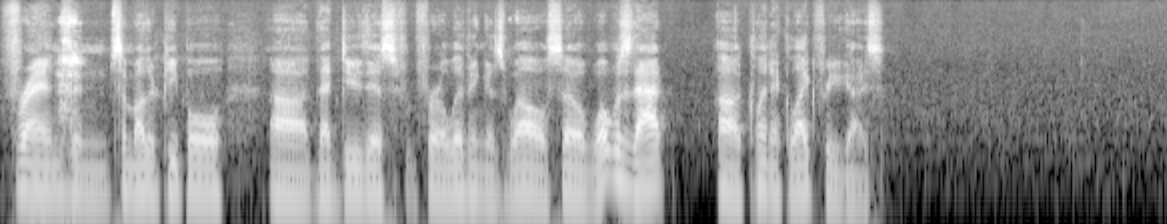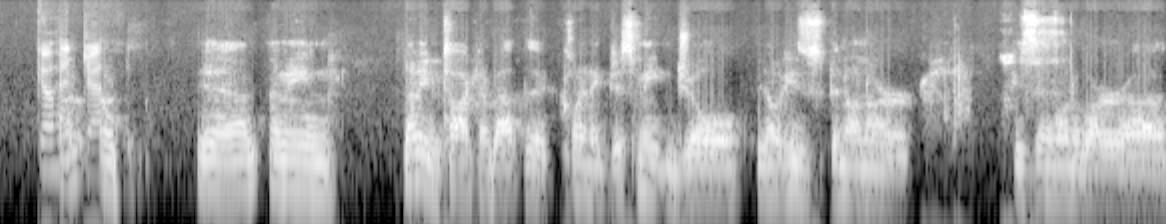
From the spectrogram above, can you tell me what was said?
friends and some other people uh, that do this for, for, a living as well. So, what was that uh, clinic like for you guys? Go ahead, uh, Jeff. Uh, yeah, I mean, not even talking about the clinic, just meeting Joel. You know, he's been on our, he's been one of our uh,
